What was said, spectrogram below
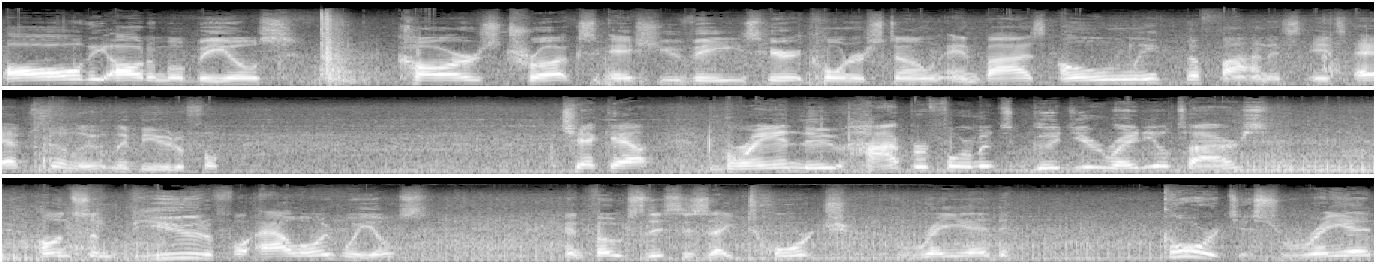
all the automobiles, cars, trucks, SUVs here at Cornerstone and buys only the finest. It's absolutely beautiful. Check out brand new high performance Goodyear radial tires on some beautiful alloy wheels. And folks, this is a torch red, gorgeous red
